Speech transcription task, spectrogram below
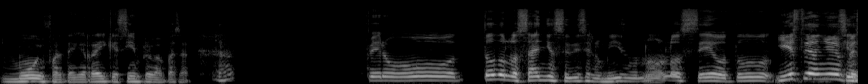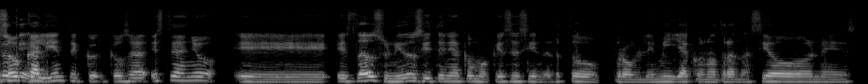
muy fuerte guerra y que siempre va a pasar. Pero todos los años se dice lo mismo, no lo sé, o todo. Y este año empezó caliente, o sea, este año eh, Estados Unidos sí tenía como que ese cierto problemilla con otras naciones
